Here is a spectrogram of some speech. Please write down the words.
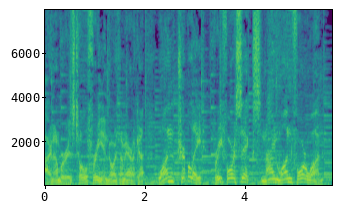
Our number is toll free in North America 1 888 346 9141.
